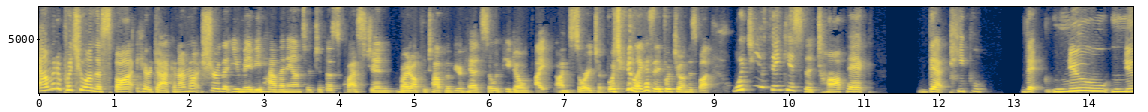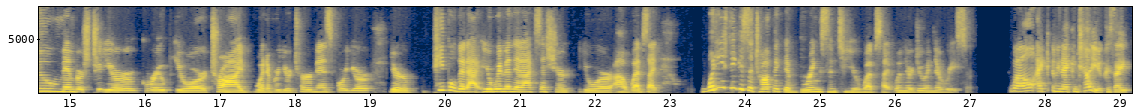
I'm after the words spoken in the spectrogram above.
I'm going to put you on the spot here, Jack, and I'm not sure that you maybe have an answer to this question right off the top of your head. So if you don't, I, I'm sorry to put you, like I say, put you on the spot. What do you think is the topic that people that new new members to your group your tribe whatever your term is for your your people that your women that access your your uh, website what do you think is a topic that brings them to your website when they're doing their research well, I, I mean, I can tell you because I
